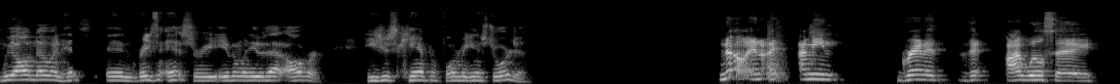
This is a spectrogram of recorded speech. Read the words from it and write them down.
we all know in his in recent history, even when he was at Auburn, he just can't perform against Georgia. No, and I I mean, granted that I will say,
